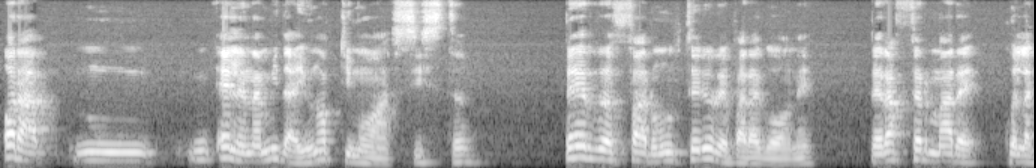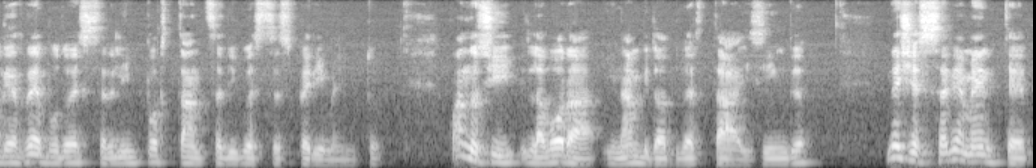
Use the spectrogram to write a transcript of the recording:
Ora, mh, mm, Elena, mi dai un ottimo assist per fare un ulteriore paragone, per affermare quella che reputo essere l'importanza di questo esperimento. Quando si lavora in ambito advertising, necessariamente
